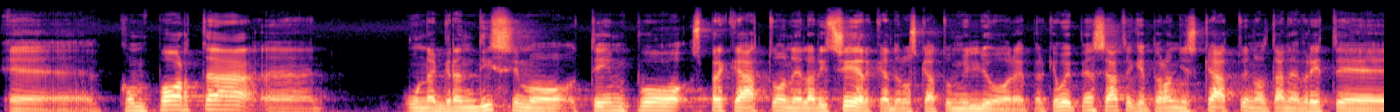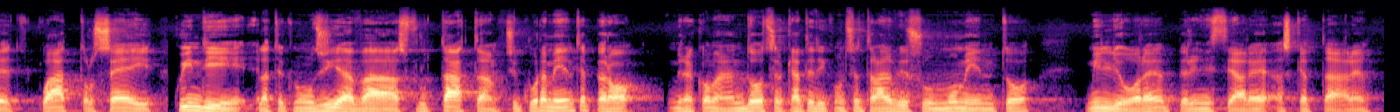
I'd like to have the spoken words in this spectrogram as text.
eh, comporta eh, un grandissimo tempo sprecato nella ricerca dello scatto migliore, perché voi pensate che per ogni scatto in realtà ne avrete 4, 6, quindi la tecnologia va sfruttata sicuramente, però mi raccomando cercate di concentrarvi sul momento migliore per iniziare a scattare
